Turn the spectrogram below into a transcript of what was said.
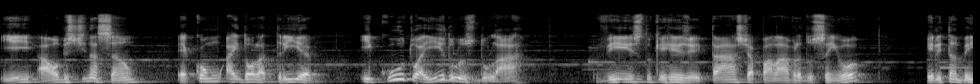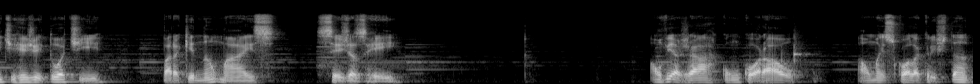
e a obstinação é como a idolatria e culto a ídolos do lar. Visto que rejeitaste a palavra do Senhor, ele também te rejeitou a ti, para que não mais sejas rei. Ao viajar com um coral a uma escola cristã,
